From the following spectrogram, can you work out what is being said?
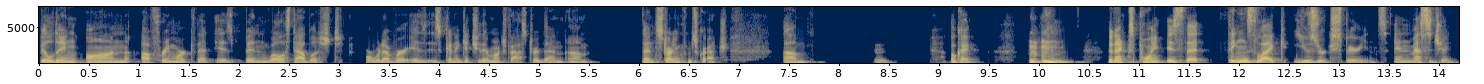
building on a framework that has been well established or whatever is is going to get you there much faster than um than starting from scratch. Um mm. okay. The next point is that things like user experience and messaging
